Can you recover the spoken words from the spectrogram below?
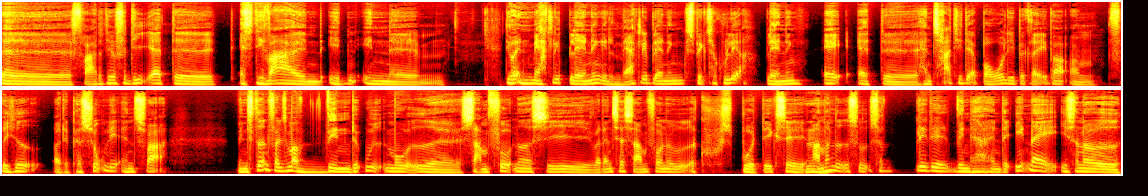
øh, fra det, det var fordi, at øh, altså, det var en, en, en øh, det var en mærkelig blanding, en mærkelig blanding, spektakulær blanding af, at øh, han tager de der borgerlige begreber om frihed og det personlige ansvar, men i stedet for ligesom at vende det ud mod øh, samfundet og sige, hvordan ser samfundet ud, og burde det ikke se mm. anderledes ud, så blev det, vendte han det ind af i sådan noget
